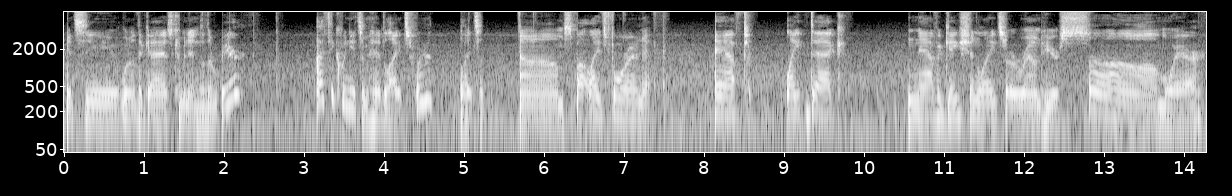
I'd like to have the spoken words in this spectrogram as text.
can see one of the guys coming into the rear. I think we need some headlights. Where are the lights? Um, spotlights for an aft, flight deck, navigation lights are around here somewhere.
